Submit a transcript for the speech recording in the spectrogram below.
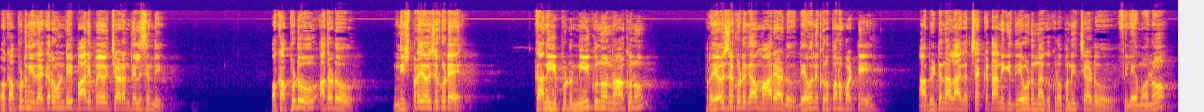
ఒకప్పుడు నీ దగ్గర ఉండి పారిపోయి వచ్చాడని తెలిసింది. ఒకప్పుడు అతడు నిష్ప్రయోజకుడే కానీ ఇప్పుడు నీకును నాకును ప్రయోజకుడిగా మారాడు. దేవుని కృపను బట్టి ఆ బిడ్డను అలాగ చెక్కటానికి దేవుడు నాకు కృపనిచ్చాడు ఫిలేమోను.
